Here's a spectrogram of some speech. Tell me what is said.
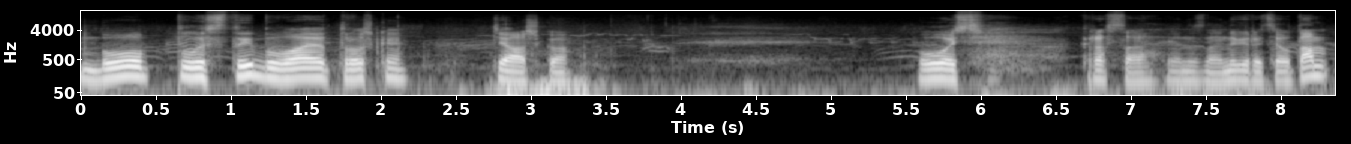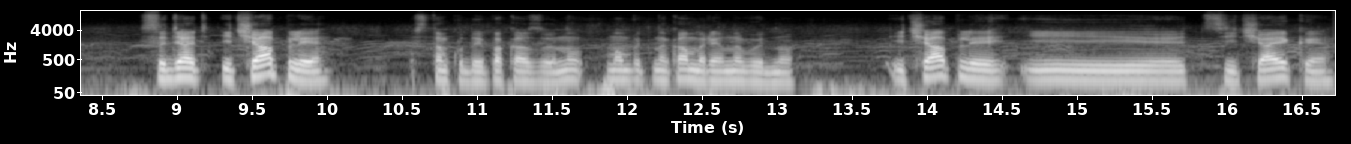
бо плисти буває трошки тяжко. Ось, краса, я не знаю, не віриться. Отам сидять і чаплі, ось там, куди я показую, ну, мабуть, на камері не видно. І чаплі, і ці чайки.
